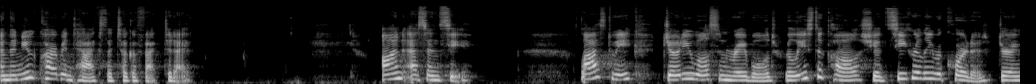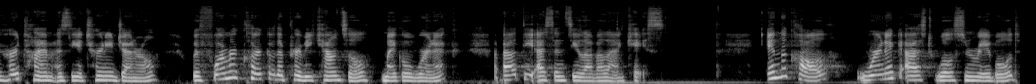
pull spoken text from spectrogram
and the new carbon tax that took effect today. On SNC. Last week, Jody Wilson Raybould released a call she had secretly recorded during her time as the Attorney General with former clerk of the Privy Council, Michael Wernick, about the SNC Lavalin case. In the call, Wernick asked Wilson Raybould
